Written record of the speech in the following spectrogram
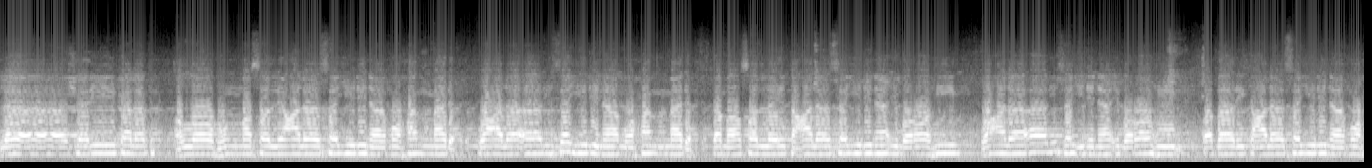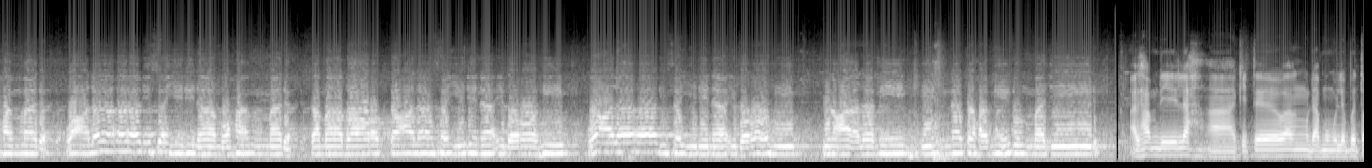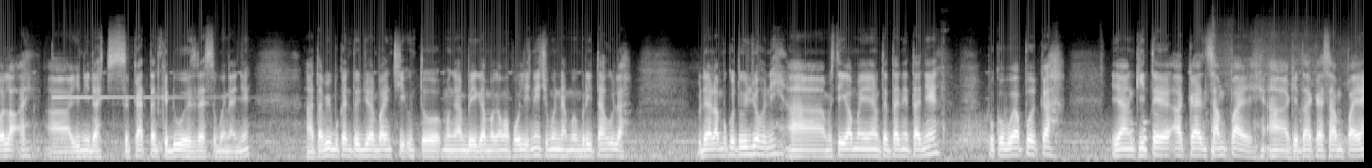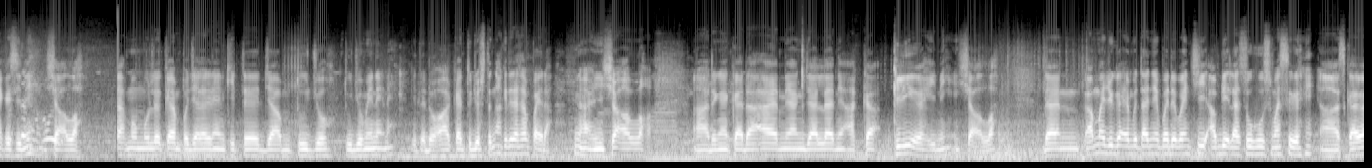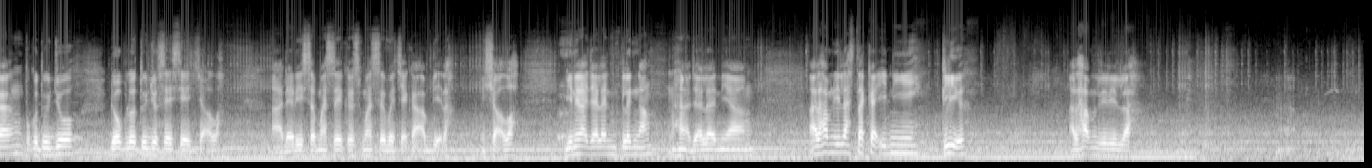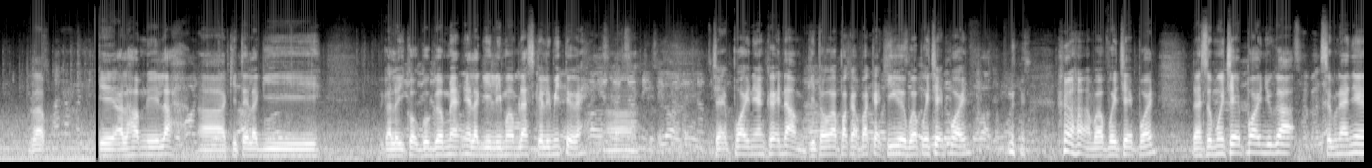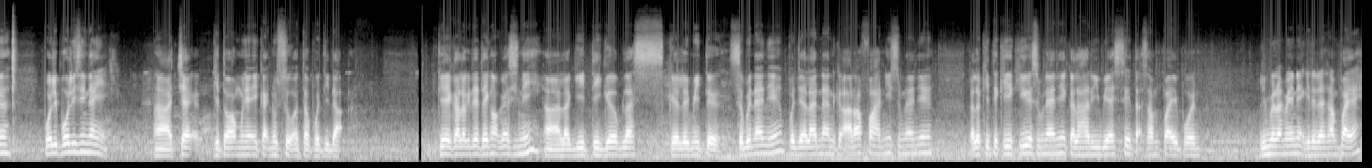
لا شريك لك. اللهم صل على سيدنا محمد وعلى آل سيدنا محمد كما صليت على سيدنا إبراهيم وعلى آل سيدنا إبراهيم. وبارك على سيدنا محمد وعلى آل سيدنا محمد كما باركت على سيدنا إبراهيم وعلى آل سيدنا إبراهيم في العالمين إنك حميد مجيد Alhamdulillah ah, kita orang dah mula bertolak eh. Ah, ini dah sekatan kedua dah sebenarnya. Ha, tapi bukan tujuan banci untuk mengambil gambar-gambar polis ni cuma nak memberitahulah. Dalam pukul tujuh ni ha, mesti ramai yang tertanya-tanya pukul berapakah yang kita akan sampai. Ha, kita akan sampai eh, ke sini insya-Allah. Dah memulakan perjalanan kita jam 7 7 minit ni. Kita doakan 7.30 kita dah sampai dah. Ha, insya-Allah. Ha, dengan keadaan yang jalan yang agak clear ini insya-Allah. Dan ramai juga yang bertanya pada Banci update lah suhu semasa ni. Ha, sekarang pukul 7 27 Celsius insya-Allah. Ha, dari semasa ke semasa Banci akan update lah insya-Allah. Inilah jalan Kelengang. Ha, jalan yang alhamdulillah setakat ini clear. Alhamdulillah. Ha. Okay, alhamdulillah uh, kita lagi kalau ikut Google Map ni lagi 15 km eh. Uh, checkpoint yang ke-6. Kita orang pakat-pakat kira berapa checkpoint. berapa checkpoint dan semua checkpoint juga sebenarnya polis-polis ni naik. Ha, check kita orang punya ikat nusuk ataupun tidak. Okey, kalau kita tengok kat sini, ha, lagi 13 km. Sebenarnya perjalanan ke Arafah ni sebenarnya kalau kita kira-kira sebenarnya kalau hari biasa tak sampai pun 15 minit kita dah sampai eh.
